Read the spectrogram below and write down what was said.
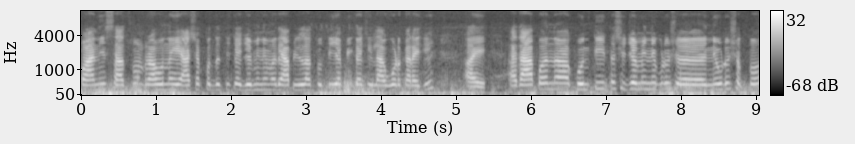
पाणी साचून राहू नये अशा पद्धतीच्या जमिनीमध्ये आपल्याला तृतीय पिकाची लागवड करायची. आहे. आता आपण कोणतीही तशी जमीन निवडू श निवडू शकतो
